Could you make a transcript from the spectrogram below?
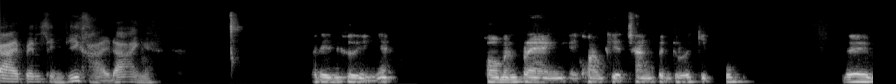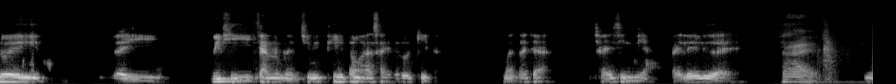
กลายเป็นสิ่งที่ขายได้ไงประเด็นคืออย่างเงี้ย พอมันแปลงไอ้ความเกลียดชังเป็นธุรกิจปุ๊บด้วยด้วยไอ้วิถีการดำเนินชีวิตที่ต้องอาศัยธุรกิจอะมันก็จะใช้สิ่งเนี้ยไปเรื่อยใช่ๆอื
